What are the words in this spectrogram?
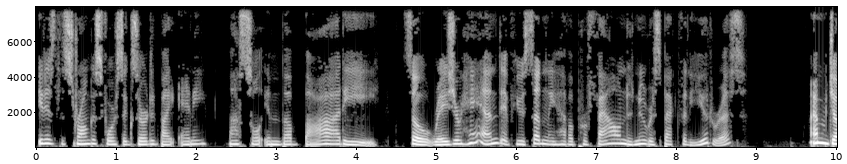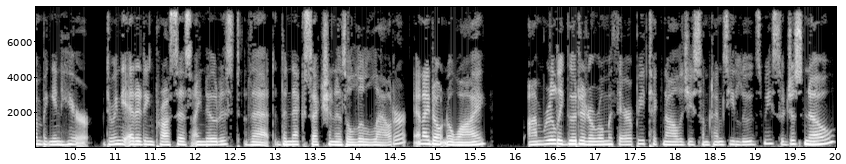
It is the strongest force exerted by any muscle in the body. So raise your hand if you suddenly have a profound new respect for the uterus. I'm jumping in here. During the editing process, I noticed that the next section is a little louder, and I don't know why. I'm really good at aromatherapy. Technology sometimes eludes me, so just know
